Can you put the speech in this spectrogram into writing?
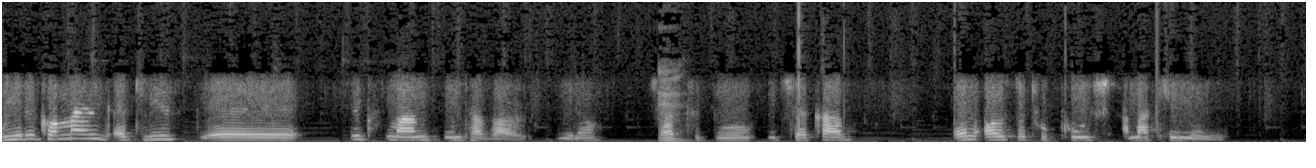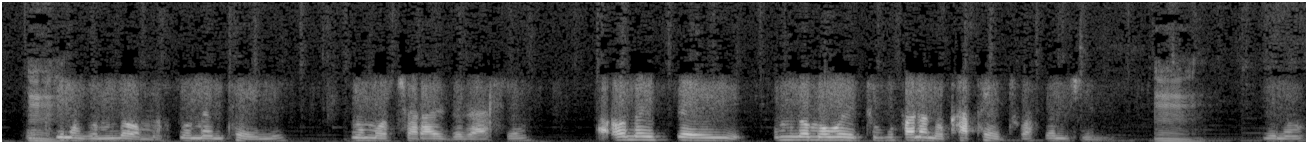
We recommend at least uh, six months interval you know just Mm. to do a checkup and also to push ama-cleanings Mm. uklina nje umlomo siwu-maintain siwu-moisturize kahle. I always say umlomo wethu kufana no-carpet wasemjini mm. you know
